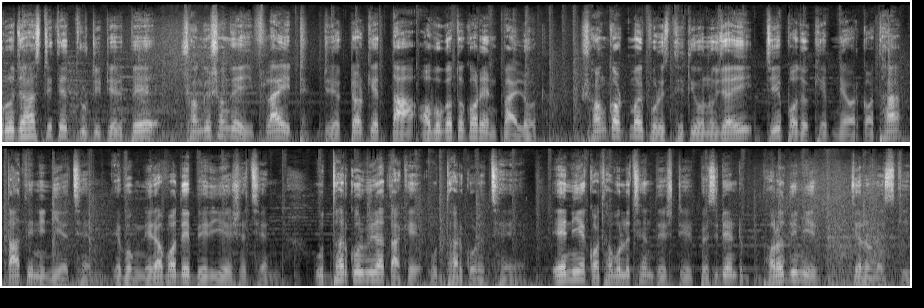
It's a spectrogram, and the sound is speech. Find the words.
উড়োজাহাজটিতে ত্রুটি টের পেয়ে সঙ্গে সঙ্গেই ফ্লাইট ডিরেক্টরকে তা অবগত করেন পাইলট। সংকটময় পরিস্থিতি অনুযায়ী যে পদক্ষেপ নেওয়ার কথা তা তিনি নিয়েছেন এবং নিরাপদে বেরিয়ে এসেছেন। উদ্ধারকর্মীরা তাকে উদ্ধার করেছে। এ নিয়ে কথা বলেছেন দেশটির প্রেসিডেন্ট ভলোদিমির জেলোনেস্কি।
